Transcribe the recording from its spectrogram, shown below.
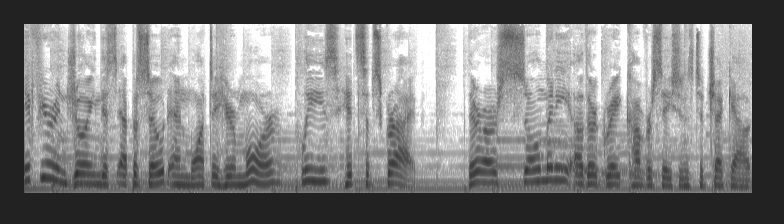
If you're enjoying this episode and want to hear more, please hit subscribe. There are so many other great conversations to check out,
